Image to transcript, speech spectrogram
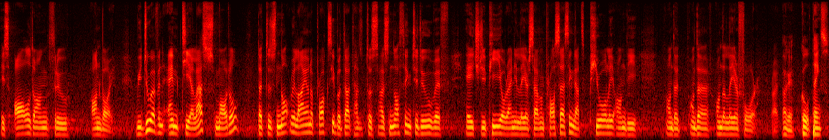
is all done through Envoy. We do have an MTLS model that does not rely on a proxy, but that has, does, has nothing to do with HTTP or any layer 7 processing. That's purely on the, on the, on the, on the layer 4. Right. okay. Cool. Thanks.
